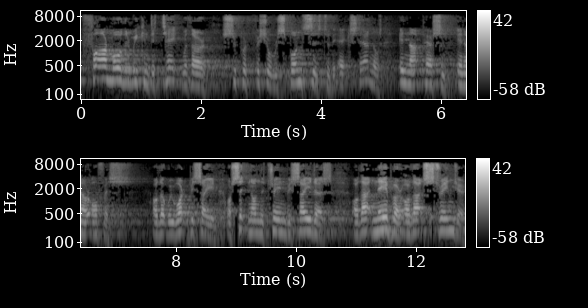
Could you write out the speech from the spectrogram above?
far more than we can detect with our superficial responses to the externals in that person in our office, or that we work beside, or sitting on the train beside us, or that neighbour, or that stranger.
